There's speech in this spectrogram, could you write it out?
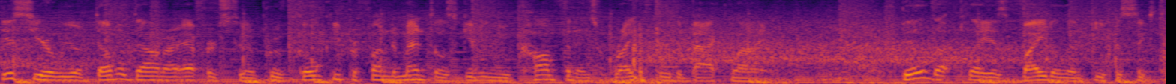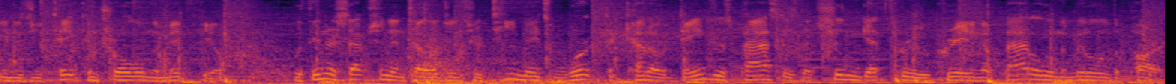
This year, we have doubled down our efforts to improve goalkeeper fundamentals, giving you confidence right through the back line. Build-up play is vital in FIFA 16 as you take control in the midfield. With interception intelligence, your teammates work to cut out dangerous passes that shouldn't get through, creating a battle in the middle of the park.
